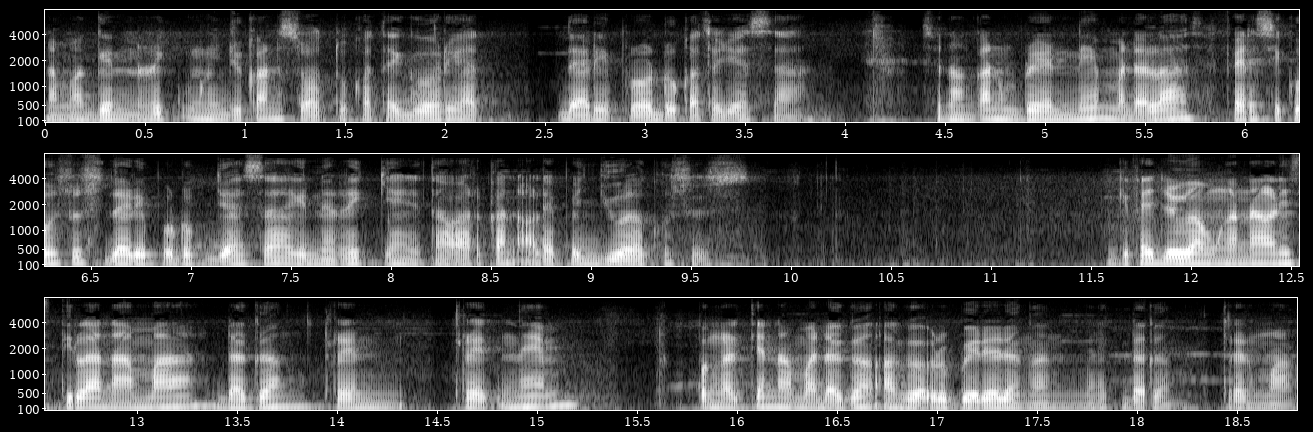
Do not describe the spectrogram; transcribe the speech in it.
Nama generik menunjukkan suatu kategori dari produk atau jasa. Sedangkan brand name adalah versi khusus dari produk jasa generik yang ditawarkan oleh penjual khusus. Kita juga mengenal istilah nama dagang trade, trade name. Pengertian nama dagang agak berbeda dengan merek dagang, trademark.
